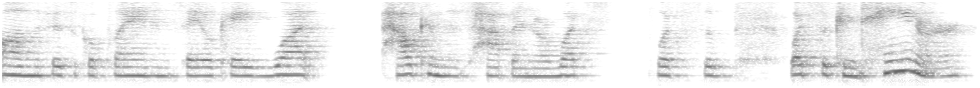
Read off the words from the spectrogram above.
on the physical plane and say, okay, what, how can this happen? Or what's, what's the, what's the container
